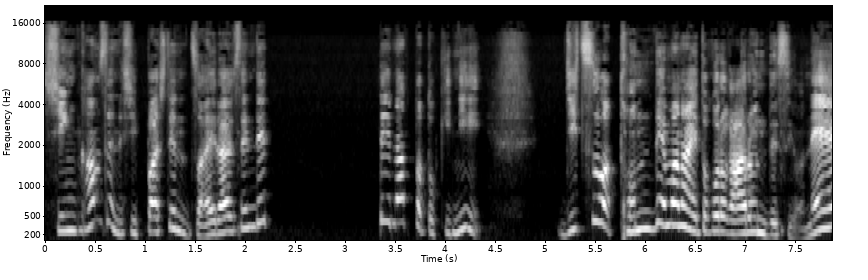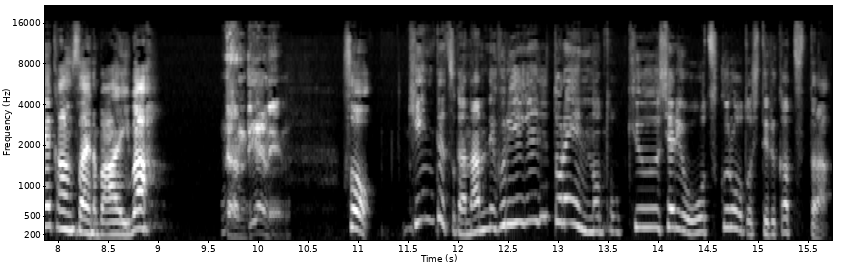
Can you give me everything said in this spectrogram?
新幹線で失敗してんの在来線でってなった時に実はとんでもないところがあるんですよね関西の場合は。なんでやねんそう近鉄がなんでフリーゲージトレインの特急車両を作ろうとしてるかっつったら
